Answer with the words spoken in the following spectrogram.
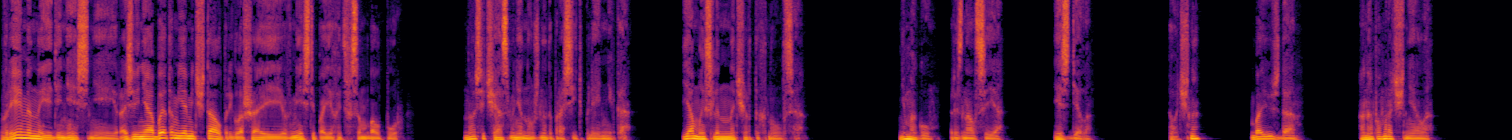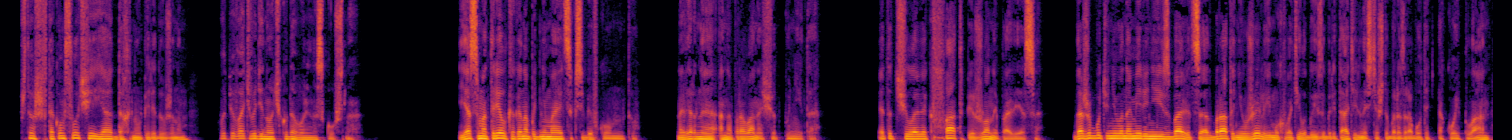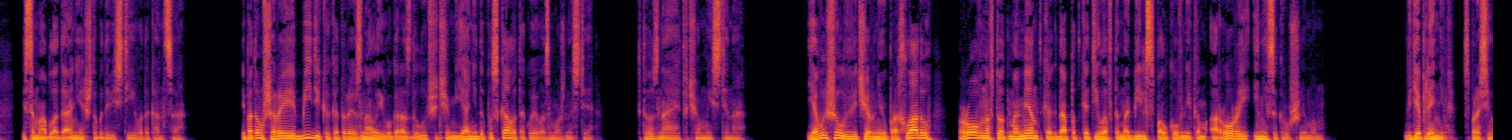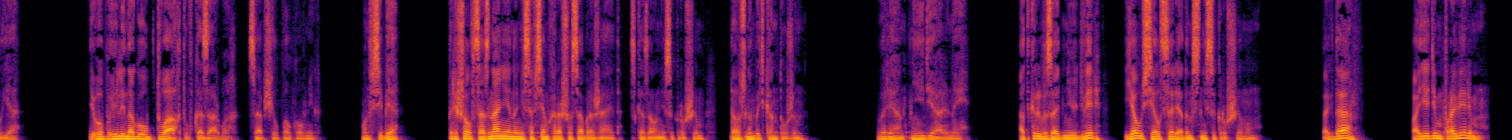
Время наедине с ней. Разве не об этом я мечтал, приглашая ее вместе поехать в Самбалпур? Но сейчас мне нужно допросить пленника. Я мысленно чертыхнулся. «Не могу», — признался я. «Есть дело». «Точно?» «Боюсь, да». Она помрачнела. «Что ж, в таком случае я отдохну перед ужином. Выпивать в одиночку довольно скучно». Я смотрел, как она поднимается к себе в комнату. Наверное, она права насчет Пунита. Этот человек фат, пижон и повеса. Даже будь у него намерение избавиться от брата, неужели ему хватило бы изобретательности, чтобы разработать такой план и самообладания, чтобы довести его до конца? И потом Шарея Бидика, которая знала его гораздо лучше, чем я, не допускала такой возможности. Кто знает, в чем истина. Я вышел в вечернюю прохладу, ровно в тот момент, когда подкатил автомобиль с полковником Аророй и несокрушимым. «Где пленник?» — спросил я. «Его повели на гауптвахту в казармах», — сообщил полковник. «Он в себе?» «Пришел в сознание, но не совсем хорошо соображает», — сказал несокрушим. «Должно быть контужен». Вариант не идеальный. Открыв заднюю дверь, я уселся рядом с несокрушимым. «Тогда Поедем проверим.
